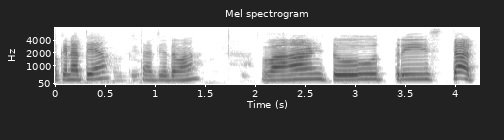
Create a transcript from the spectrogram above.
ఓకేనా అత్తయ్య? స్టార్ట్ చేద్దామా? One two three start.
